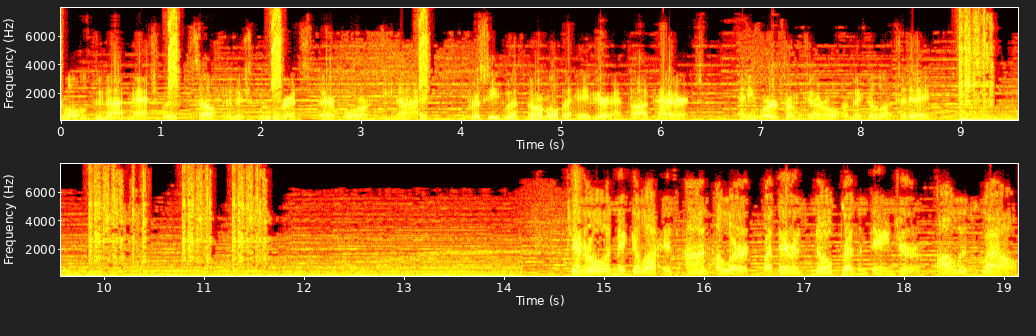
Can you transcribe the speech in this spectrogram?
Goals do not match with self-image blueprints, therefore denied. Proceed with normal behavior and thought patterns. Any word from General Amygdala today? General Amygdala is on alert, but there is no present danger. All is well.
